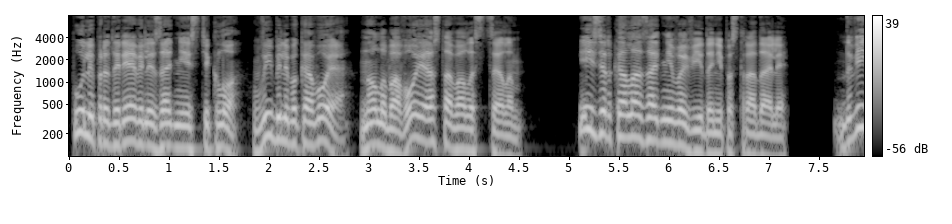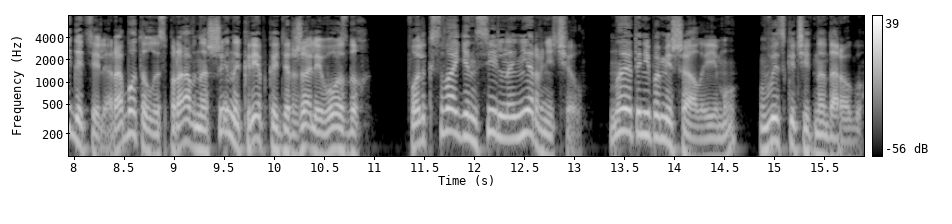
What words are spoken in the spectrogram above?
Пули продырявили заднее стекло, выбили боковое, но лобовое оставалось целым. И зеркала заднего вида не пострадали. Двигатель работал исправно, шины крепко держали воздух. Volkswagen сильно нервничал, но это не помешало ему выскочить на дорогу.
